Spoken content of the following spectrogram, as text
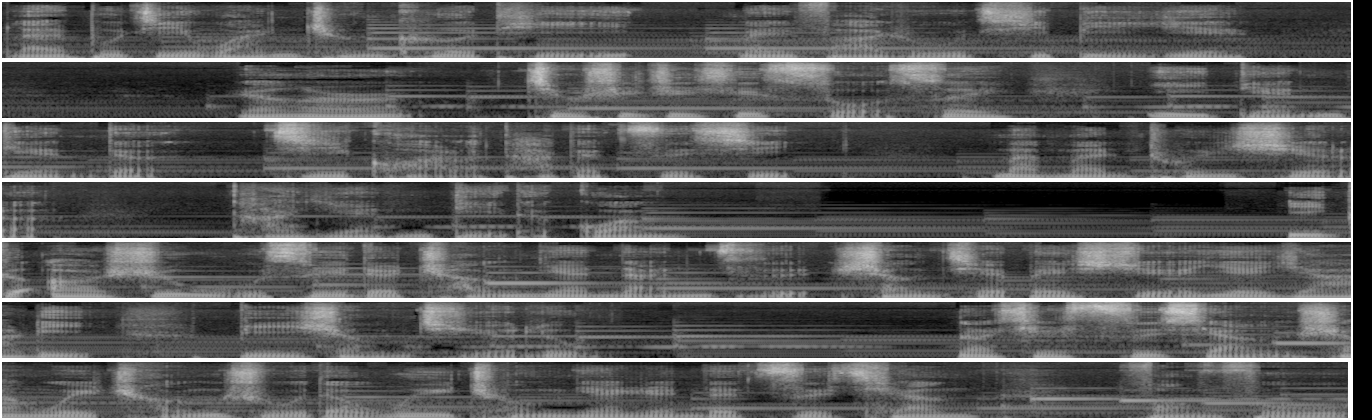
来不及完成课题，没法如期毕业。然而，就是这些琐碎，一点点的击垮了他的自信，慢慢吞噬了他眼底的光。一个二十五岁的成年男子尚且被学业压力逼上绝路，那些思想尚未成熟的未成年人的自戕，仿佛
